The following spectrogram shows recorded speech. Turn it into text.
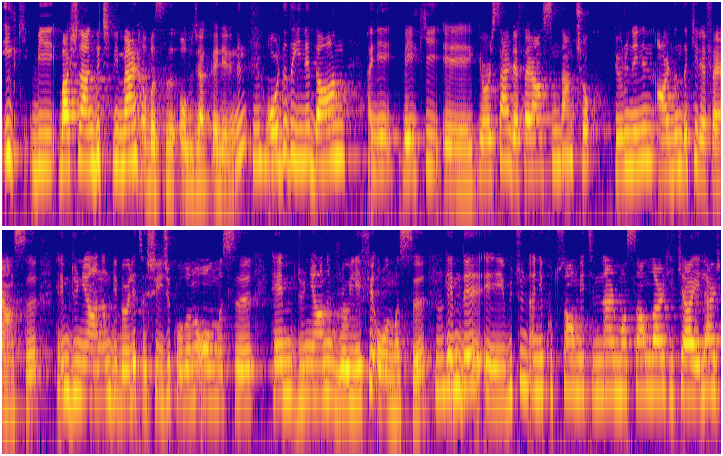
ilk bir başlangıç, bir merhabası olacak galerinin. Orada da yine Dağ'ın hani belki e, görsel referansından çok görünenin ardındaki referansı hem dünyanın bir böyle taşıyıcı kolonu olması hem dünyanın rölyefi olması hem de e, bütün hani kutsal metinler, masallar, hikayeler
